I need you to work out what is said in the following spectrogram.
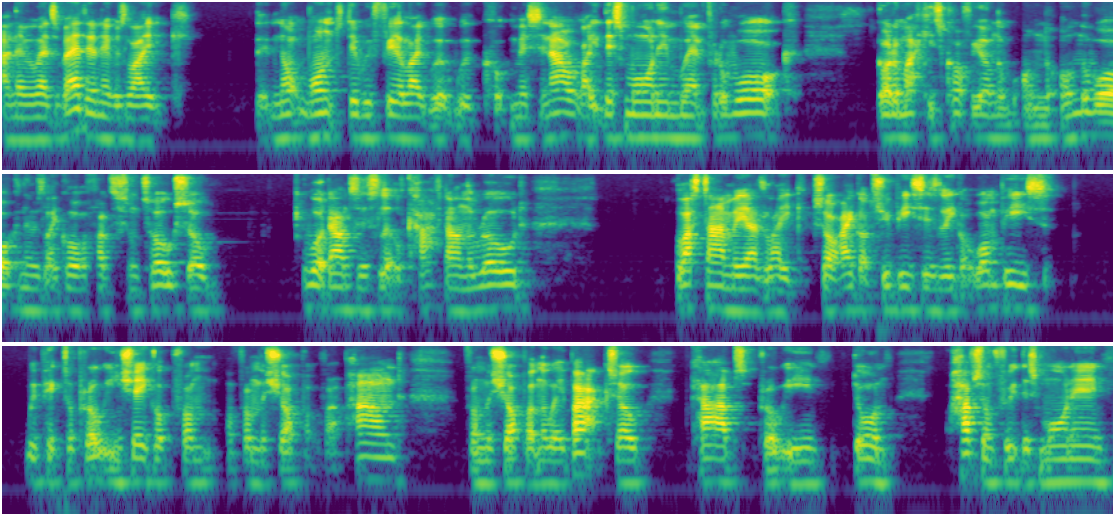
And then we went to bed, and it was like not once did we feel like we're, we're missing out. Like this morning, went for a walk, got a Mackey's coffee on the on the on the walk, and there was like, oh, I fancy some toast. So walked down to this little calf down the road. Last time we had like, so I got two pieces, Lee got one piece. We picked a protein shake up from from the shop for a pound from the shop on the way back. So carbs, protein, done. Have some fruit this morning.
